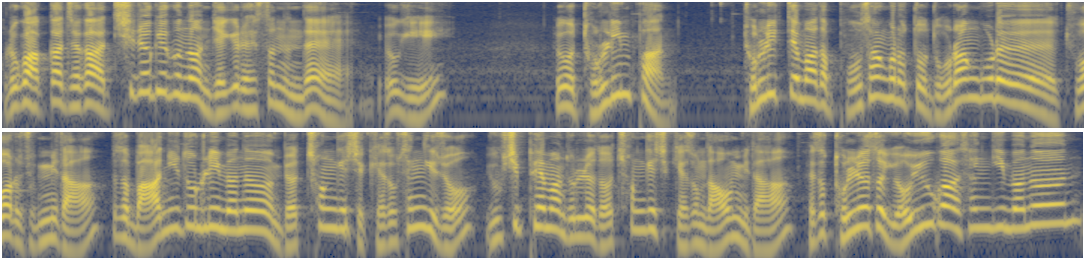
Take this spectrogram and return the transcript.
그리고 아까 제가 치력의 근원 얘기를 했었는데 여기 그리고 돌림판 돌릴 때마다 보상으로 또 노란고래 주화를 줍니다. 그래서 많이 돌리면은 몇 천 개씩 계속 생기죠. 60회만 돌려도 천 개씩 계속 나옵니다. 그래서 돌려서 여유가 생기면은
